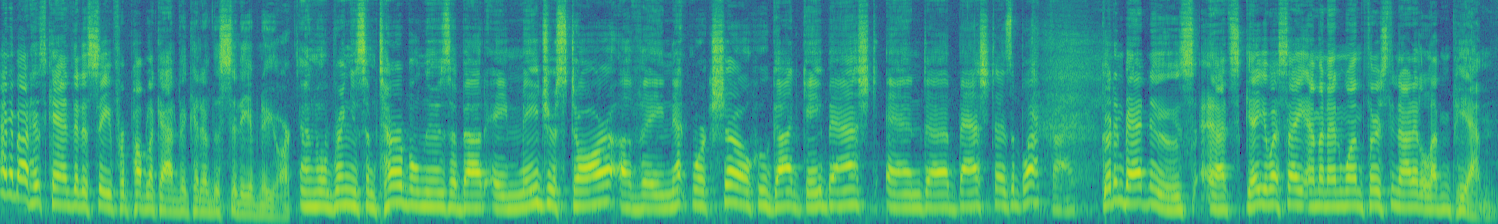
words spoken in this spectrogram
and about his candidacy for public advocate of the city of New York. And we'll bring you some terrible news about a major star of a network show who got gay bashed and uh, bashed as a black guy. Good and bad news. That's Gay USA MNN1 Thursday night at 11 p.m.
